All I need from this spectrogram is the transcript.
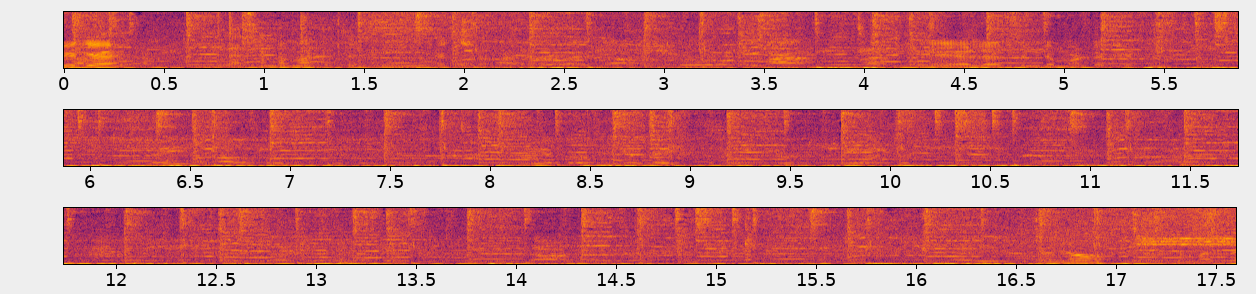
ये क्या है? लहसुन टमाटर चटनी। अच्छा। ये लहसुन टमाटर चटनी Thank चम्मच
